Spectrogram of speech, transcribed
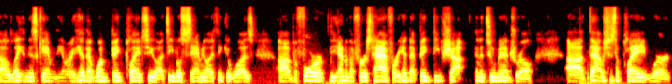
uh, late in this game, you know, he had that one big play to uh, Deebo Samuel, I think it was, uh, before the end of the first half, where he hit that big deep shot in the two minute drill. Uh, that was just a play where,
